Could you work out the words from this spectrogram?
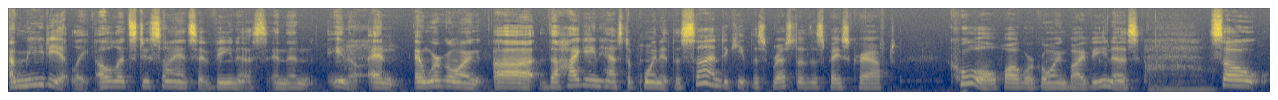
Immediately, oh, let's do science at Venus. And then, you know, and, and we're going, uh, the gain has to point at the sun to keep the rest of the spacecraft cool while we're going by Venus. So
